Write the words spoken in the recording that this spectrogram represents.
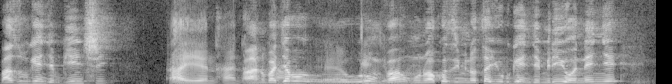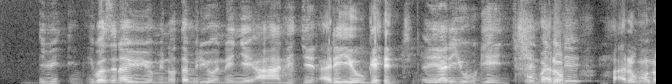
bazi ubwenge bwinshi abantu bajya urumva umuntu wakoze iminota y'ubwenge miliyoni enye ibaze na yo iyo minota miliyoni enye ahantu igera. Ari iy'ubwenge. Eh, ari iy'ubwenge. Urumva Hari- nyine hari umuntu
